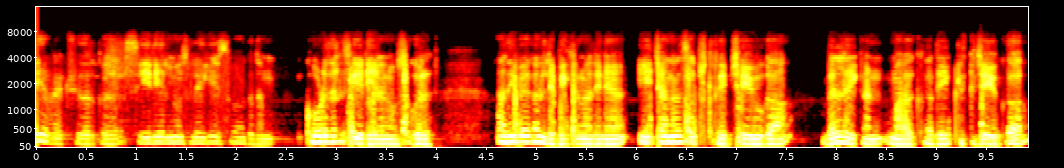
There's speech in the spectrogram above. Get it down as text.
പ്രിയ പ്രേക്ഷകർക്ക് സീരിയൽ ന്യൂസിലേക്ക് സ്വാഗതം. കൂടുതൽ സീരിയൽ ന്യൂസുകൾ അതിവേഗം ലഭിക്കുന്നതിന് ഈ ചാനൽ സബ്സ്ക്രൈബ് ചെയ്യുക ബെൽ ഐക്കൺ മറക്കാതെ ക്ലിക്ക് ചെയ്യുക.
